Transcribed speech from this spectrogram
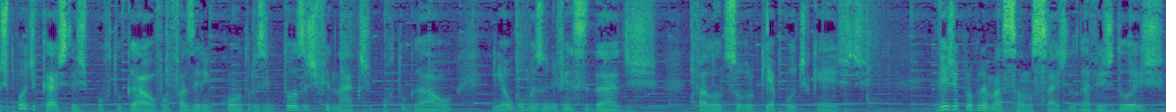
Os podcasters de Portugal vão fazer encontros em todas as FINACs de Portugal e em algumas universidades, falando sobre o que é podcast. Veja a programação no site do Gaves 2,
